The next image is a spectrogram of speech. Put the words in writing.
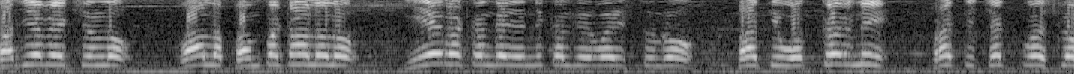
పర్యవేక్షణలో వాళ్ళ పంపకాలలో ఏ రకంగా ఎన్నికలు నిర్వహిస్తుందో ప్రతి ఒక్కరిని ప్రతి చెక్ పోస్ట్లో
